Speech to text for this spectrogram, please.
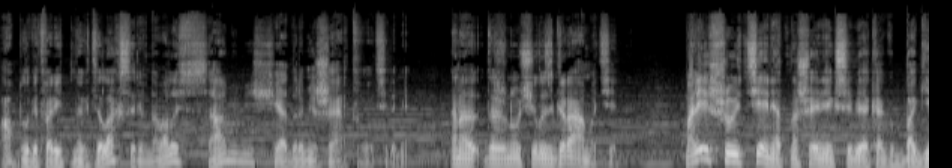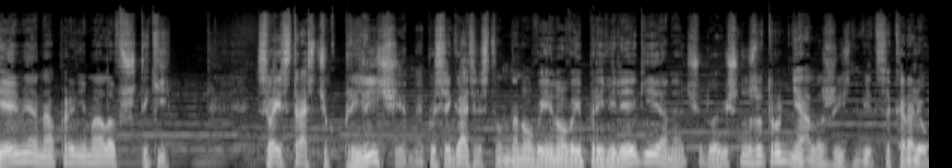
а в благотворительных делах соревновалась с самыми щедрыми жертвователями. Она даже научилась грамоте. Малейшую тень отношения к себе как к богеме она принимала в штыки. Своей страстью к приличиям и посягательствам на новые и новые привилегии она чудовищно затрудняла жизнь вице-королю.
